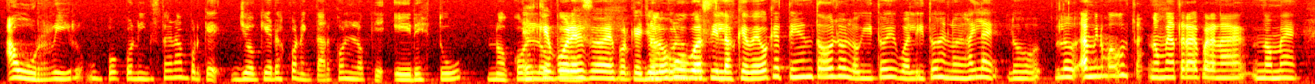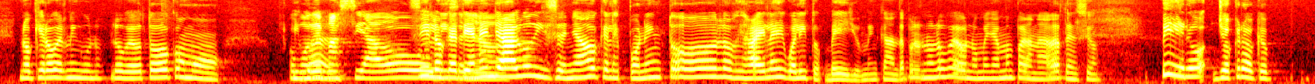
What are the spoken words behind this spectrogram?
aburrir un poco en Instagram, porque yo quiero es conectar con lo que eres tú, no con es lo que por eso es, porque yo no lo con lo juzgo que- así. Los que veo que tienen todos los loguitos igualitos en los highlights, lo- lo- a mí no me gusta, no me atrae para nada, no me, no quiero ver ninguno. Lo veo todo como como igual. demasiado Sí, los que tienen ya algo diseñado que les ponen todos los highlights igualitos, bello, me encanta, pero no los veo, no me llaman para nada la atención. Pero yo creo que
